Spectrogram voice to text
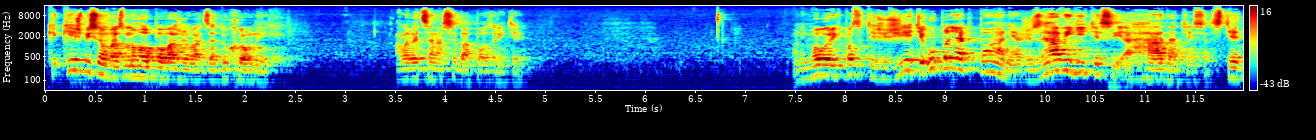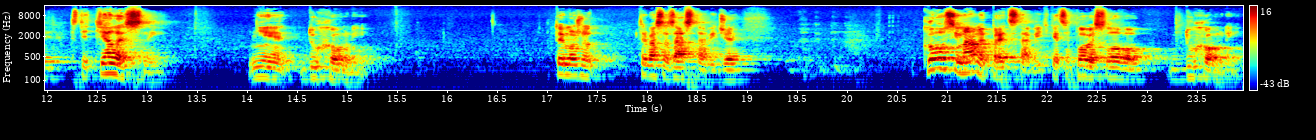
Kiež by som vás mohol považovať za duchovných, ale veď sa na seba pozrite. On im hovorí v podstate, že žijete úplne ako pohania, že závidíte si a hádate sa. Ste, ste telesní, nie duchovní. To je možno, treba sa zastaviť, že koho si máme predstaviť, keď sa povie slovo duchovný?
